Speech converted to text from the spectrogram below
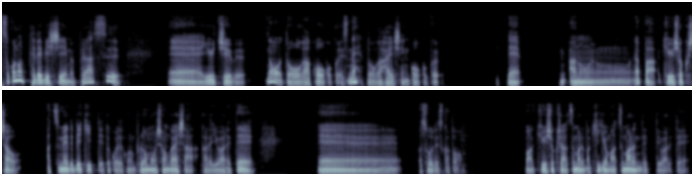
そこのテレビ CM、プラス、えー YouTube の動画広告ですね。動画配信広告。で、あのーやっぱ求職者を集めるべきっていうところで、このプロモーション会社から言われて、えー、そうですかと。まあ、求職者集まれば企業も集まるんでって言われて、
